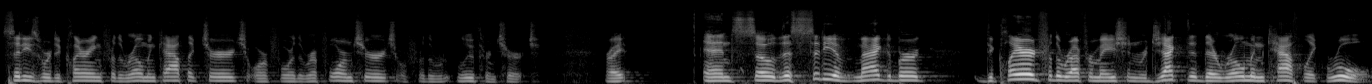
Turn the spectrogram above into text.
Cities were declaring for the Roman Catholic Church, or for the Reformed Church, or for the Lutheran Church, right? And so, this city of Magdeburg declared for the Reformation, rejected their Roman Catholic rule.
